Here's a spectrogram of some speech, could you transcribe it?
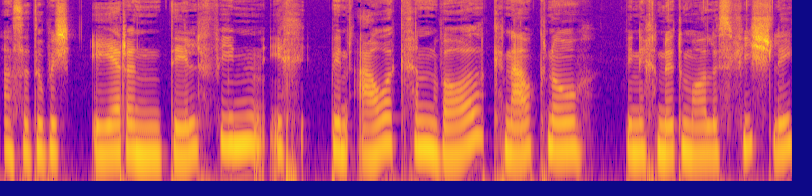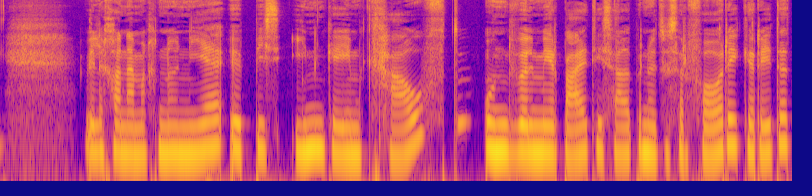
Also du bist eher ein Delfin. Ich bin auch kein Wal. Genau genommen bin ich nicht mal ein Fischli weil ich habe nämlich noch nie etwas in-game gekauft und weil wir beide selber nicht aus Erfahrung reden,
